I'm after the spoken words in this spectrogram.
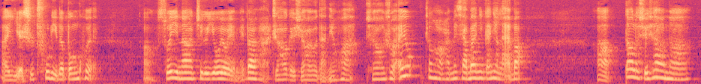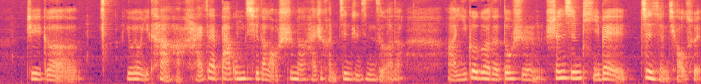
啊，也是出离的崩溃啊。所以呢，这个悠悠也没办法，只好给学校又打电话。学校说：“哎呦，正好还没下班，你赶紧来吧。”啊，到了学校呢，这个。悠悠一看，哈，还在罢工期的老师们还是很尽职尽责的，啊，一个个的都是身心疲惫，尽显憔悴。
